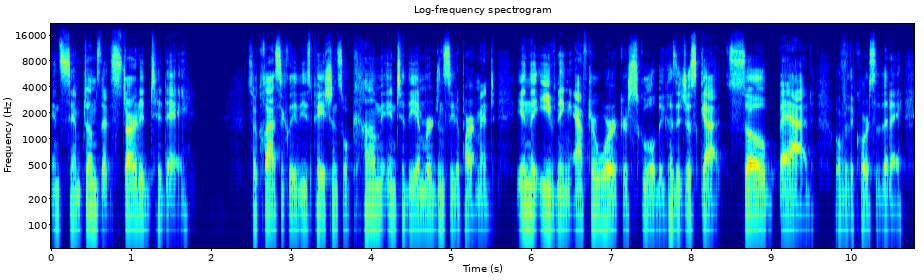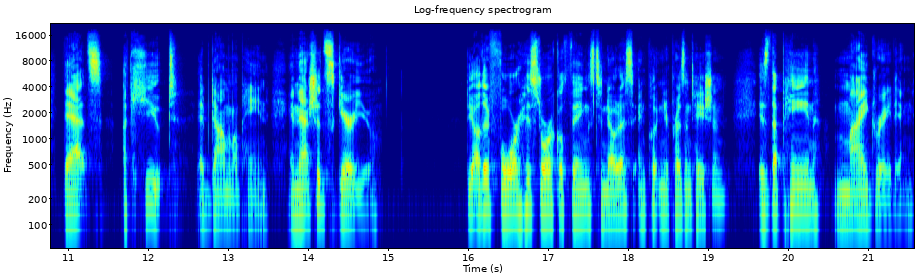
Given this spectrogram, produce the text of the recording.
and symptoms that started today, so classically, these patients will come into the emergency department in the evening after work or school because it just got so bad over the course of the day. That's acute abdominal pain, and that should scare you. The other four historical things to notice and put in your presentation is the pain migrating.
